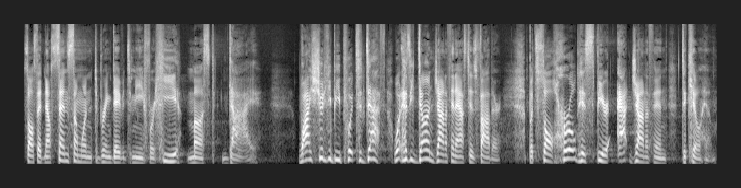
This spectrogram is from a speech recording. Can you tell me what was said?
Saul said, Now send someone to bring David to me, for he must die. Why should he be put to death? What has he done? Jonathan asked his father. But Saul hurled his spear at Jonathan to kill him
